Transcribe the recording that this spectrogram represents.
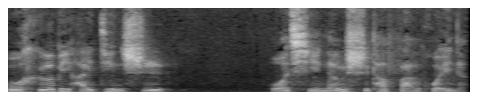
我何必还进食？我岂能使他返回呢？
